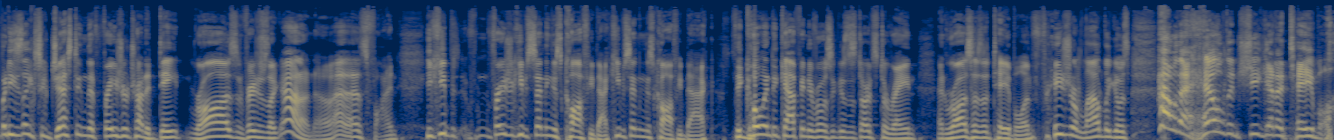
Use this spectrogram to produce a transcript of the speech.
But he's like suggesting that Frasier try to date Roz, and Frasier's like, "I don't know." that's fine. He keeps Frasier keeps sending his coffee back. Keeps sending his coffee back. They go into Cafe Nervosa because it starts to rain, and Roz has a table, and Frasier loudly goes, "How the hell did she get a table?"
